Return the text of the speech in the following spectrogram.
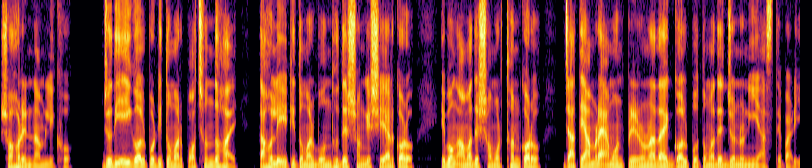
শহরের নাম লিখো। যদি এই গল্পটি তোমার পছন্দ হয়, তাহলে এটি তোমার বন্ধুদের সঙ্গে শেয়ার করো এবং আমাদের সমর্থন করো, যাতে আমরা এমন প্রেরণাদায়ক গল্প তোমাদের জন্য নিয়ে আসতে পারি।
